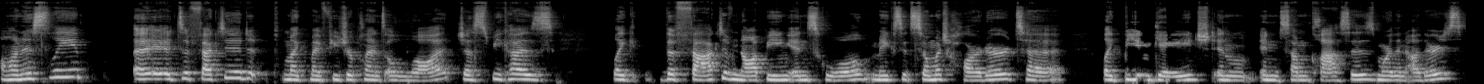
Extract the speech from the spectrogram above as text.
honestly, Uh, it's affected like my, my future plans a lot just because like the fact of not being in school makes it so much harder to like be engaged in in some classes more than others.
